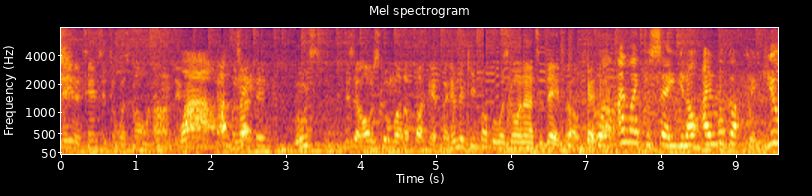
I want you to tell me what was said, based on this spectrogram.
paying attention to what's going on, dude. Wow, Not I'm for ta- nothing. Boots, this is an old school motherfucker. For him to keep up with what's going on today, bro. Well, I like to say, you know, I look up to you,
